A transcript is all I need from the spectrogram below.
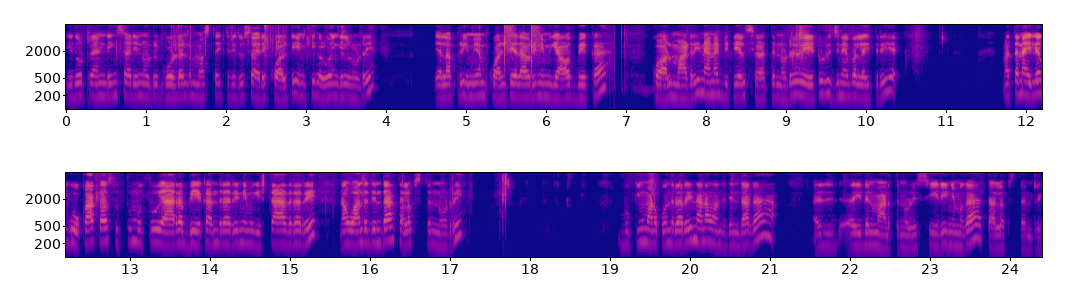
ಇದು ಟ್ರೆಂಡಿಂಗ್ ಸಾಡಿ ನೋಡ್ರಿ. ಗೋಲ್ಡನ್ ಮಸ್ತ್ ಐತ್ರಿ ಇದು. ಸಾರಿ ಕ್ವಾಲಿಟಿ ಏನಕ್ಕೆ ಹೇಳುವಂಗಿಲ್ಲ ನೋಡ್ರಿ. ಎಲ್ಲ ಪ್ರೀಮಿಯಮ್ ಕ್ವಾಲಿಟಿ ಅದಾವ್ರಿ ನಿಮ್ಗೆ ಯಾವ್ದು ಬೇಕಾ ಕಾಲ್ ಮಾಡಿರಿ. ನಾನು ಡೀಟೇಲ್ಸ್ ಹೇಳ್ತೇನೆ ನೋಡ್ರಿ. ರೇಟು ರಿಜನೇಬಲ್ ಐತ್ರಿ. ಮತ್ತು ನಾ ಇಲ್ಲೇ ಗೋಕಾಕ ಸುತ್ತಮುತ್ತ ಯಾರ ಬೇಕಂದ್ರೆ ರೀ, ನಿಮ್ಗೆ ಇಷ್ಟ ಆದ್ರೆ ರೀ, ನಾವು ಒಂದು ದಿನದಾಗ ತಲುಪಿಸ್ತೇನೆ ನೋಡ್ರಿ. ಬುಕ್ಕಿಂಗ್ ಮಾಡ್ಕೊಂಡ್ರೆ ರೀ ನಾನು ಒಂದು ದಿನದಾಗ ಇದನ್ನು ಮಾಡ್ತೇನೆ ನೋಡಿ ಸೀರೆ ನಿಮ್ಗೆ ತಲುಪಿಸ್ತೇನೆ ರೀ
